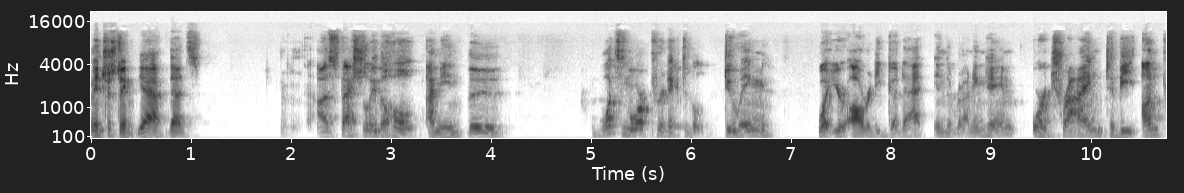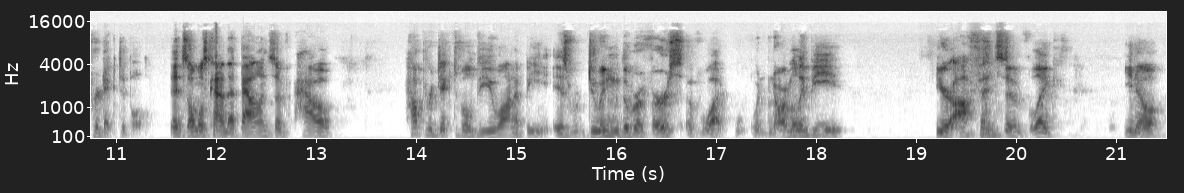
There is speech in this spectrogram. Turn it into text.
Interesting. Yeah, that's especially the whole i mean the what's more predictable doing what you're already good at in the running game or trying to be unpredictable it's almost kind of that balance of how how predictable do you want to be? Is doing the reverse of what would normally be your offensive, like, you know,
